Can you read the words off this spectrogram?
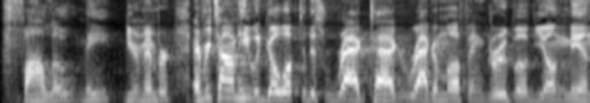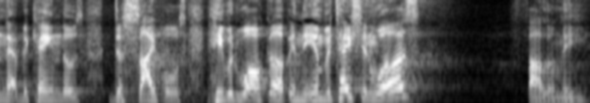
Follow me. Do you remember? Every time he would go up to this ragtag, ragamuffin group of young men that became those disciples, he would walk up, and the invitation was, Follow me.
